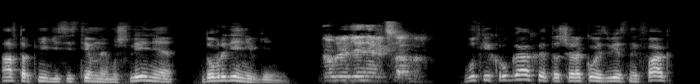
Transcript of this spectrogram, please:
автор книги «Системное мышление». Добрый день, Евгений. Добрый день, Александр. В узких кругах это широко известный факт.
